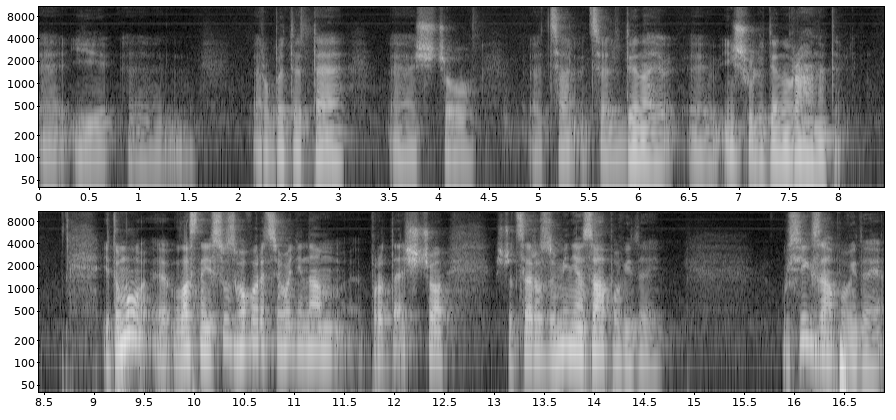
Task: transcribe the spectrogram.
е, і е, робити те, е, що ця, ця людина, е, іншу людину ранити. І тому, е, власне, Ісус говорить сьогодні нам про те, що, що це розуміння заповідей, усіх заповідей,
